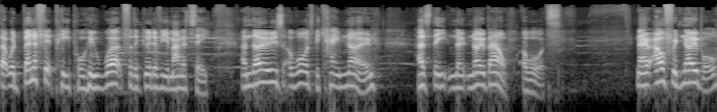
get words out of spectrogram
that would benefit people who work for the good of humanity. And those awards became known as the Nobel Awards. Now, Alfred Nobel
